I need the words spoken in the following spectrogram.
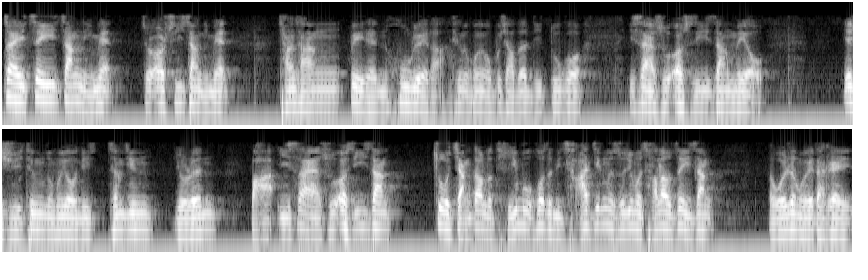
在这一章里面，就二十一章里面，常常被人忽略的。听众朋友，不晓得你读过以赛亚书二十一章没有？也许听众朋友，你曾经有人把以赛亚书二十一章做讲到的题目，或者你查经的时候有没有查到这一章？我认为大概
